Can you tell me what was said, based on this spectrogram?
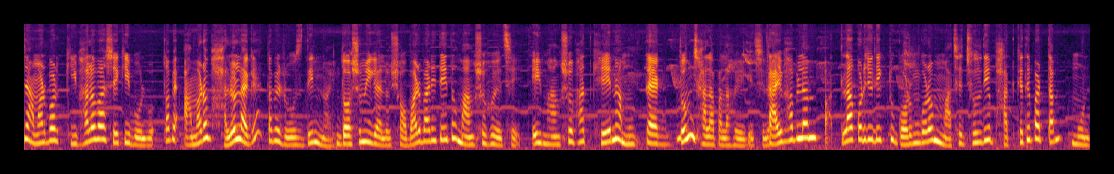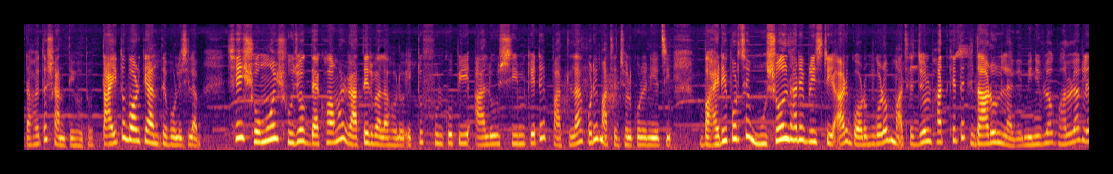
যে আমার বর কি ভালোবাসে কি বলব? তবে আমারও ভালো লাগে তবে রোজ দিন নয়। দশমী গেল সবার বাড়িতেই তো মাংস হয়েছে। এই মাংস ভাত খেয়ে না মুখটা একদম ঝালাপালা হয়ে গেছিল। তাই ভাবলাম পাতলা করে যদি একটু গরম গরম মাছের ঝোল দিয়ে ভাত খেতে পারতাম, মনটা হয়তো শান্তি হতো। তাই তো বরকে আনতে বলেছিলাম, সেই সময় সুযোগ দেখো, আমার রাতের বেলা হলো। একটু ফুলকপি, আলু, শিম কেটে পাতলা করে মাছের ঝোল করে নিয়েছি। বাইরে পড়ছে মুষলধারে বৃষ্টি আর গরম গরম মাছের ঝোল ভাত খেতে দারুণ লাগে। মিনি ব্লগ ভালো লাগলে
